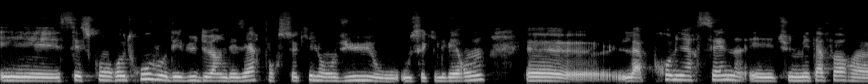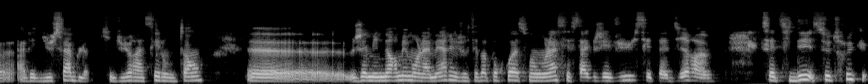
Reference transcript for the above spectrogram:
et c'est ce qu'on retrouve au début d'un désert pour ceux qui l'ont vu ou, ceux qui le verront. Euh, la première scène est une métaphore euh, avec du sable qui dure assez longtemps. J'aime énormément la mer et je ne sais pas pourquoi à ce moment-là, c'est ça que j'ai vu, c'est-à-dire cette idée, ce truc,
